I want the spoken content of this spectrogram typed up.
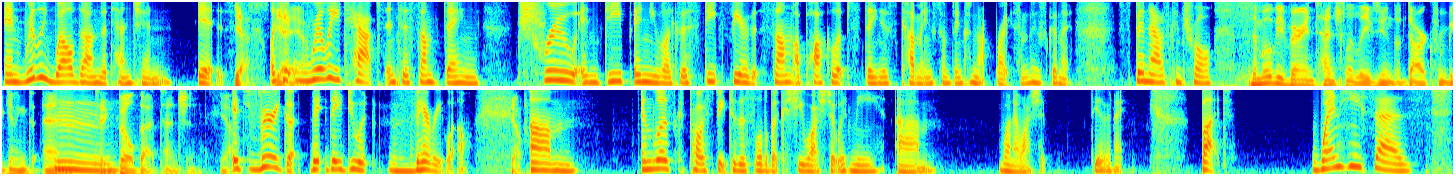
and really well done the tension is. Yes. like Yeah, it yeah. really taps into something true and deep in you, like this deep fear that some apocalypse thing is coming, something's not right, something's gonna spin out of control. The movie very intentionally leaves you in the dark from beginning to end to build that tension. Yeah. Mm. It's very good. They they do it very well. yeah. Um, and Liz could probably speak to this a little bit because she watched it with me um, when I watched it the other night. But when he says,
